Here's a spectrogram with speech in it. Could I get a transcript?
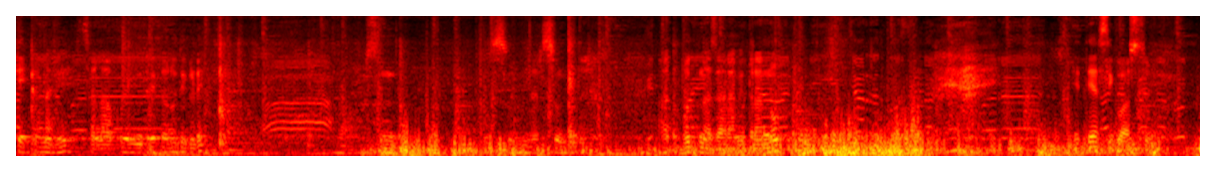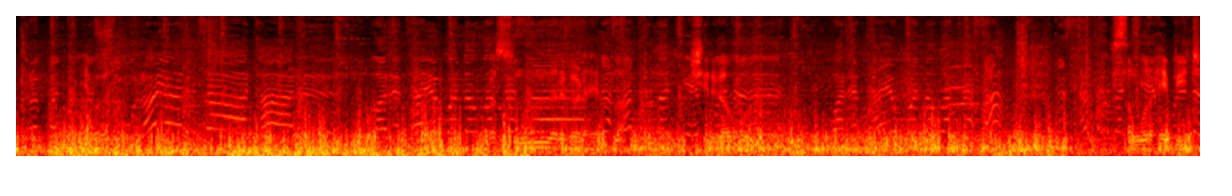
ठिकाण आहे. चला आपण एंट्री करू तिकडे. सुंदर. सुंदर सुंदर. अद्भुत नजारा मित्रांनो. ऐतिहासिक वास्तू. हे बघा. सुंदर गड आहे आपला. शिरगाव. समोर आहे बीच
